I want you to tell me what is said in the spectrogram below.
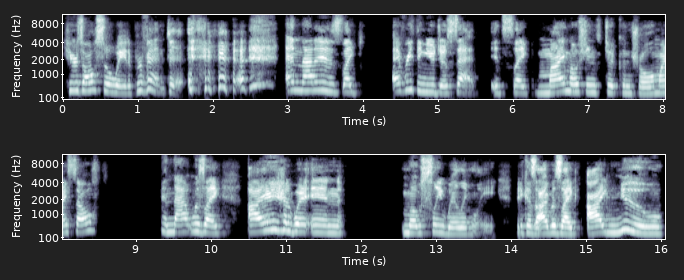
here's also a way to prevent it. and that is like everything you just said. It's like my emotions to control myself. And that was like I had went in mostly willingly because I was like I knew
